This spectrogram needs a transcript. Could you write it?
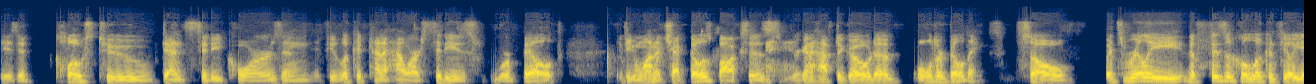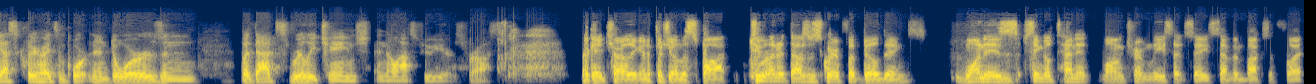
Is it close to dense city cores. And if you look at kind of how our cities were built, if you want to check those boxes, you're going to have to go to older buildings. So it's really the physical look and feel. Yes, clear height's important indoors, and but that's really changed in the last few years for us. Okay, Charlie, I'm going to put you on the spot. 200,000 square foot buildings. One is single tenant long term lease at say seven bucks a foot.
